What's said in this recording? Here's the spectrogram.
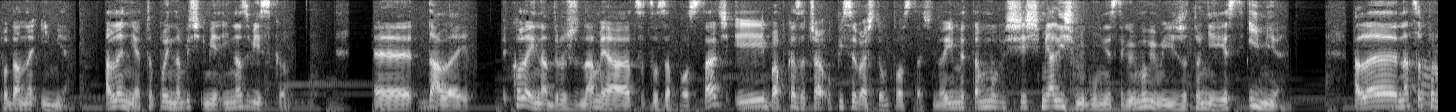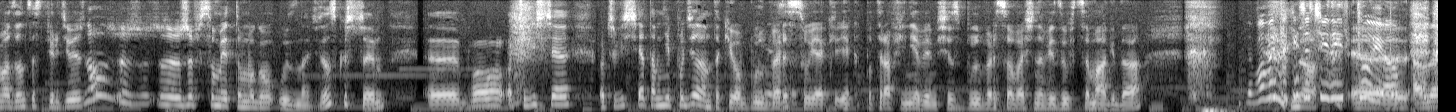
podane imię. Ale nie, to powinno być imię i nazwisko. E, dalej kolejna drużyna miała co to za postać i babka zaczęła opisywać tą postać. No i my tam się śmialiśmy głównie z tego i mówimy jej, że to nie jest imię. Ale na co no. prowadzące stwierdziły, no, że, że, że, w sumie to mogą uznać. W związku z czym, bo oczywiście, oczywiście ja tam nie podzielam takiego bulwersu, jak, jak potrafi, nie wiem, się zbulwersować na wiedzówce Magda. No bo my takie no, rzeczy nie listują. E, ale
